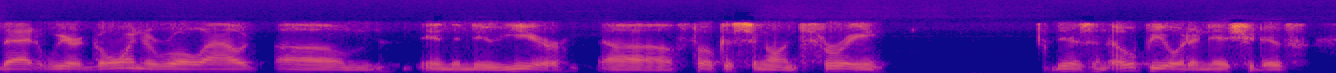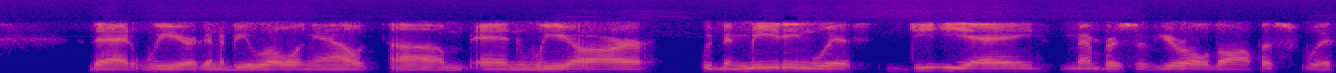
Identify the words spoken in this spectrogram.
that we are going to roll out um, in the new year, uh, focusing on three. There's an opioid initiative that we are going to be rolling out, um, and we are we've been meeting with DEA members of your old office, with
